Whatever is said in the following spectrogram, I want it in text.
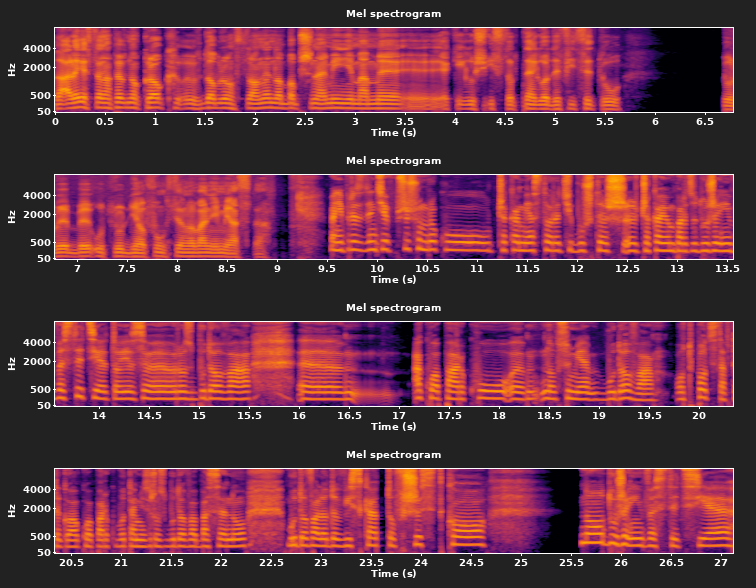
No ale jest to na pewno krok w dobrą stronę, no bo przynajmniej nie mamy jakiegoś istotnego deficytu, który by utrudniał funkcjonowanie miasta. Panie prezydencie, w przyszłym roku czeka miasto Racibórz też e, czekają bardzo duże inwestycje. To jest e, rozbudowa e, aquaparku, e, no w sumie budowa od podstaw tego aquaparku, bo tam jest rozbudowa basenu, budowa lodowiska. To wszystko no duże inwestycje.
